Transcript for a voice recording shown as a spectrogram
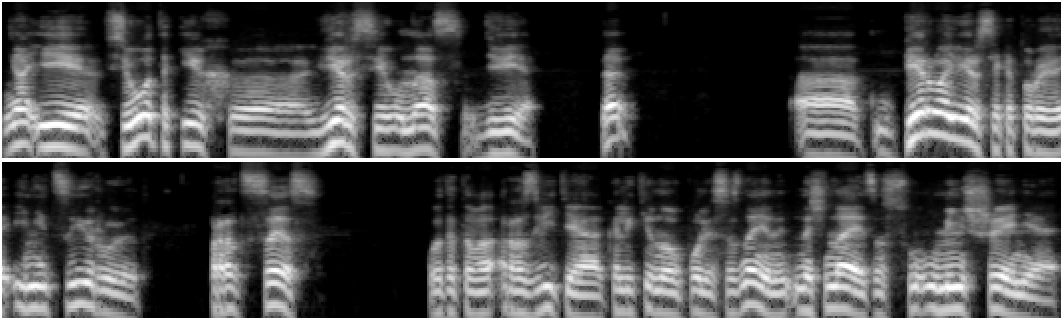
И всего таких версий у нас две. А, первая версия, которая инициирует процесс вот этого развития коллективного поля сознания, начинается с уменьшения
